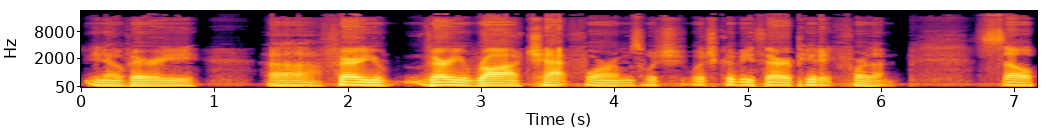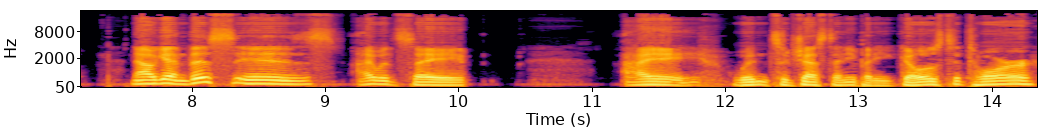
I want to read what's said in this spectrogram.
you know, very, uh, very, very raw chat forums, which, which could be therapeutic for them. So now again, this is, I would say, I wouldn't suggest anybody goes to Tor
